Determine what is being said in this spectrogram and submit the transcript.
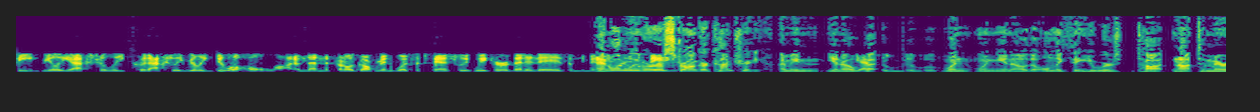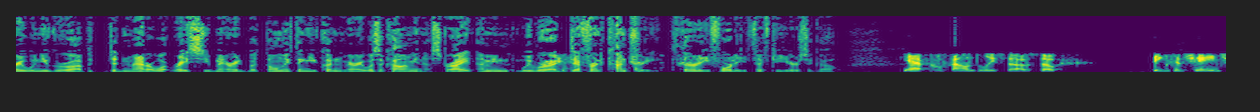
feet really actually could actually really do a whole lot. And then the federal government was substantially weaker than it is, and the and when we were a stronger country. I mean, you know, Yes. when when you know the only thing you were taught not to marry when you grew up didn't matter what race you married, but the only thing you couldn't marry was a communist, right? I mean, we were a different country 30, 40, 50 years ago. Yeah, profoundly so. So things have changed,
